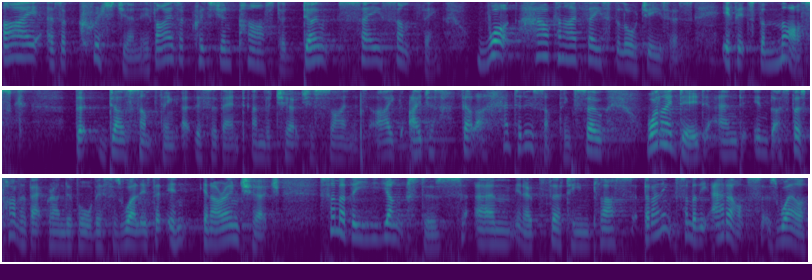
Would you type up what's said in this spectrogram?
I, as a Christian, if I, as a Christian pastor, don't say something, what, how can I face the Lord Jesus if it's the mosque that does something at this event and the church is silent? I, I just felt I had to do something. So, what I did, and in, I suppose part of the background of all this as well, is that in, in our own church, some of the youngsters, um, you know, 13 plus, but I think some of the adults as well,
